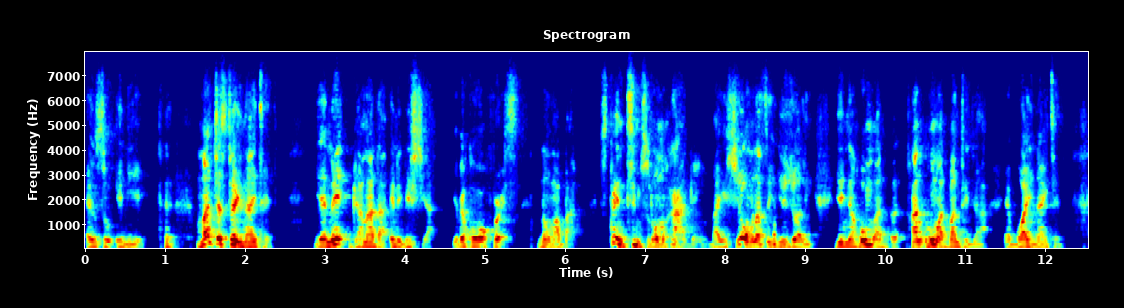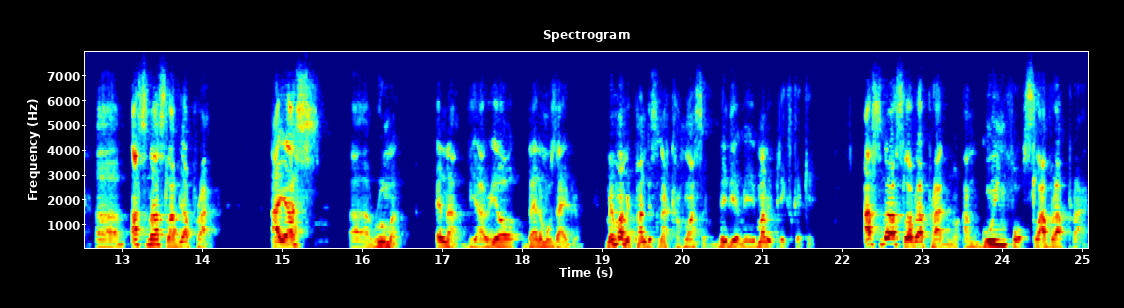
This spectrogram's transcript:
and so in. Manchester United, yene Granada in Ebishia, yebeko first, no maba. Spain teams no game, but you usually yenya home ad- home advantage a uh, boy United. Um, Arsenal, Slavia Prague, Ayas, uh, Roma, uh, Villarreal, Dynamo Zagreb. Remember me pandis na kahwasem, media me mami picks keke. Arsenal, Slavia Prague, no, I'm going for Slavia Prague.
